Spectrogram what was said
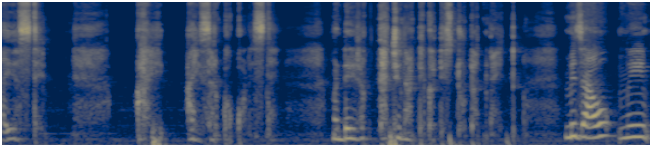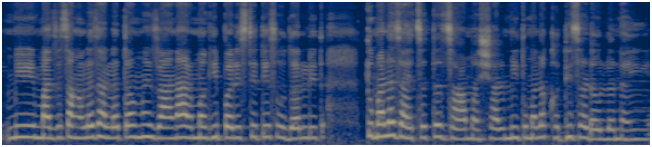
आई असते. आई आईसारखं कोणीच नाही. म्हणजे रक्ताची नाटी कधीच तुटत नाहीत. मी जाऊ मी मी माझं चांगलं झालं तर मी जाणार. मग ही परिस्थिती सुधारली तर तुम्हाला जायचं तर जा मशाल. मी तुम्हाला कधीच अडवलं नाही.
